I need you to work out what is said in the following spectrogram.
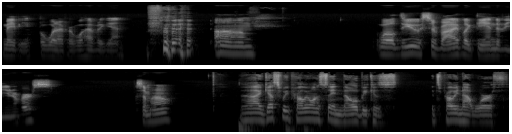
Maybe, but whatever. We'll have it again. Um. Well, do you survive like the end of the universe? Somehow. I guess we probably want to say no because it's probably not worth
